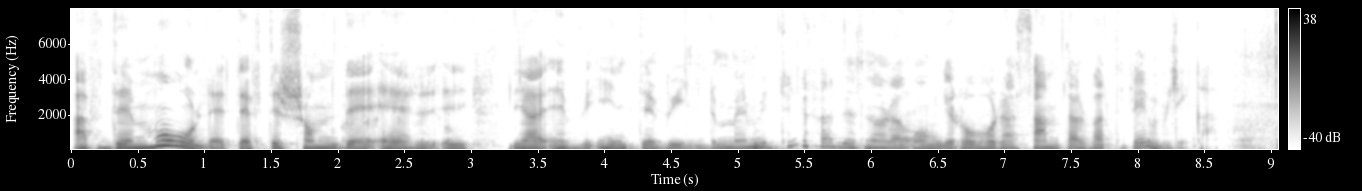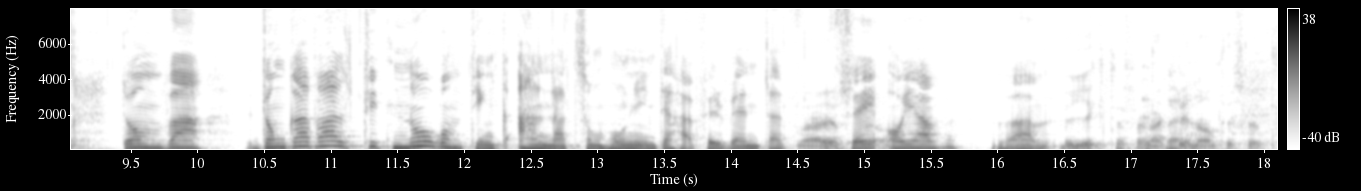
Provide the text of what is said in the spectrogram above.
av det målet eftersom det är, jag är inte vild. Men vi träffades några ja. gånger och våra samtal var trevliga. De var de gav alltid någonting annat som hon inte har förväntat Nej, sig. Och jag var, Hur gick det för den här kvinnan till slut?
